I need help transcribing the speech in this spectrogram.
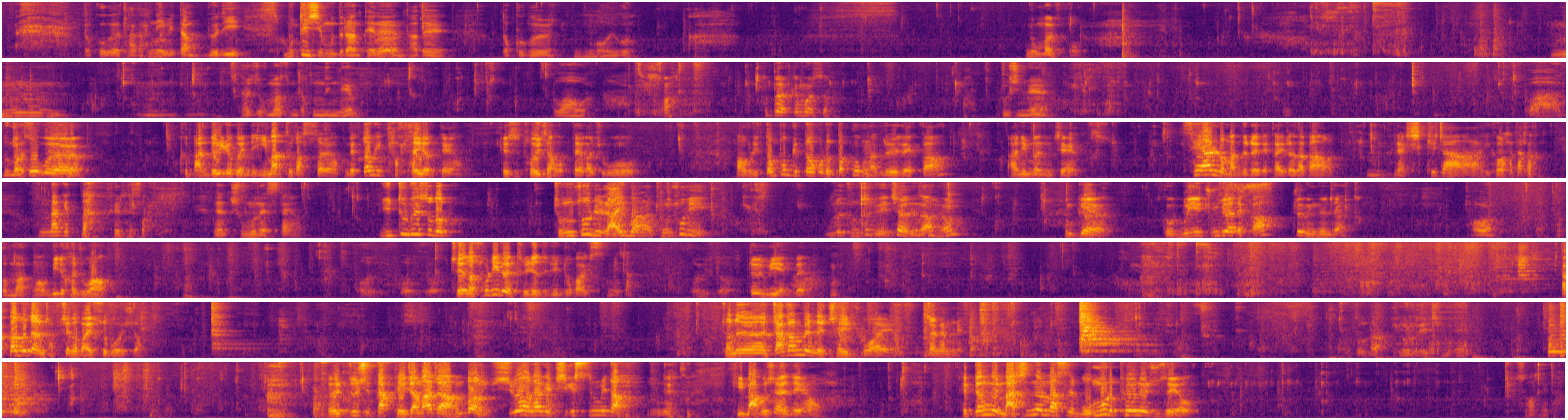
떡국을 다들 한입 일단 여기 못 드신 분들한테는 다들 떡국을 어 이거 너무 맛있어. 다시 고맙습니다 공디님. 와우 햇볕 깨먹었어. 조심해. 와 너무. 떡국을 그 만들려고 했는데 이마트 갔어요. 근데 떡이 다 팔렸대요. 그래서 더 이상 없다 해가지고 아 우리 떡볶이 떡으로 떡국 만들어야 될까? 아니면 이제 새알로 만들어야 될까 이러다가 그냥 시키자 이거 하다가 혼나겠다 그래서 그냥 주문했어요. 유튜브에서도 종소리 라이브 하나 종소리 우리 종소리 외쳐야 되나 형? 그니까 그 미리 준비해야 될까? 좀 있는데 어 잠깐만 어 미리 가져와 어디 어딨어? 저희가 소리를 들려드리도록 하겠습니다 어딨어? 저기 위에 네. 음. 아까보다는 잡채가 맛있어 보이죠? 저는 짜장면을 제일 좋아해요 짜장면 좀다 이걸로 외치면 돼 12시 딱 되자마자 한번 시원하게 치겠습니다. 기 막으셔야 돼요. 대장님 맛있는 맛을 몸으로 표현해 주세요. 죄송합니다.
